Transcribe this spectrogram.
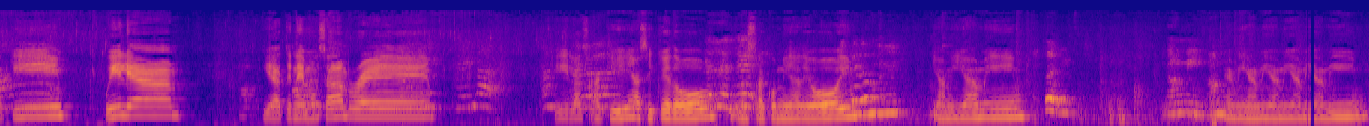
Aquí, William. Ya tenemos hambre. Y las aquí, así quedó nuestra comida de hoy. Yummy, yummy. Yummy, yummy. Yummy, yummy, yummy.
